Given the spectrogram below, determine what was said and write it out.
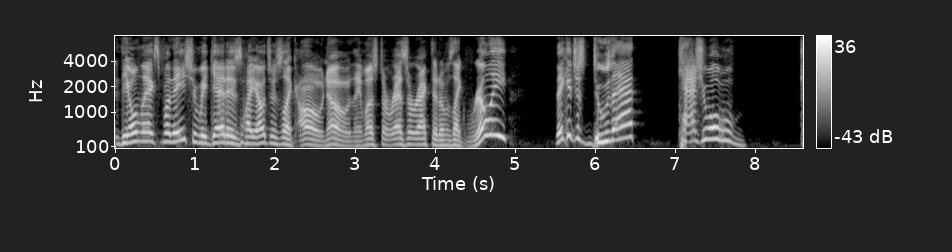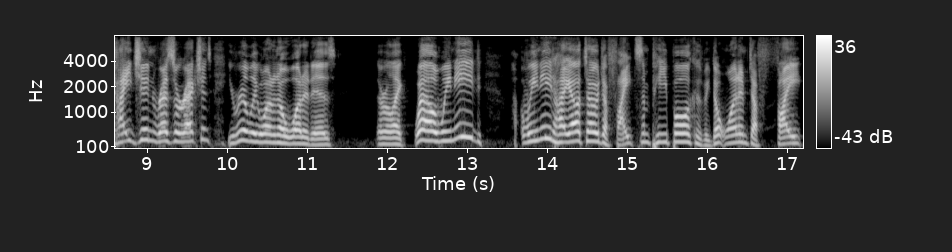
the only explanation we get is Hayato's like, "Oh no, they must have resurrected." I was like, "Really? They could just do that? Casual kaijin resurrections? You really want to know what it is?" They were like, "Well, we need we need Hayato to fight some people because we don't want him to fight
